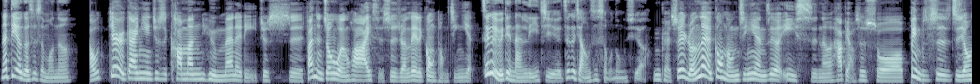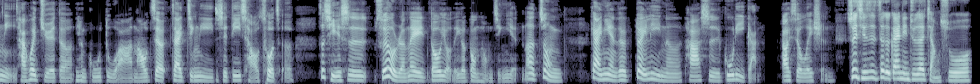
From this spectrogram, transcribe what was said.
那第二个是什么呢？好，第二个概念就是 common humanity，就是翻成中文的话，意思是人类的共同经验。这个有点难理解，这个讲的是什么东西啊？OK，所以人类的共同经验这个意思呢，它表示说，并不是只有你才会觉得你很孤独啊，然后在在经历这些低潮挫折，这其实是所有人类都有的一个共同经验。那这种概念的对立呢，它是孤立感 （isolation）。所以其实这个概念就在讲说。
